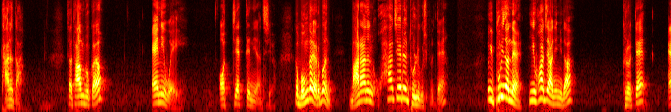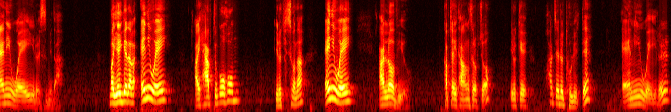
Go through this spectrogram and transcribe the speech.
다르다. 자, 다음 볼까요? anyway. 어쨌든이라는 뜻이에요. 그러니까 뭔가 여러분 말하는 화제를 돌리고 싶을 때 여기 불이 났네. 이 화제 아닙니다. 그럴 때 anyway를 씁니다. 막 얘기하다가 anyway, I have to go home 이렇게 쓰거나 anyway, I love you. 갑자기 당황스럽죠? 이렇게 화제를 돌릴 때 anyway를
